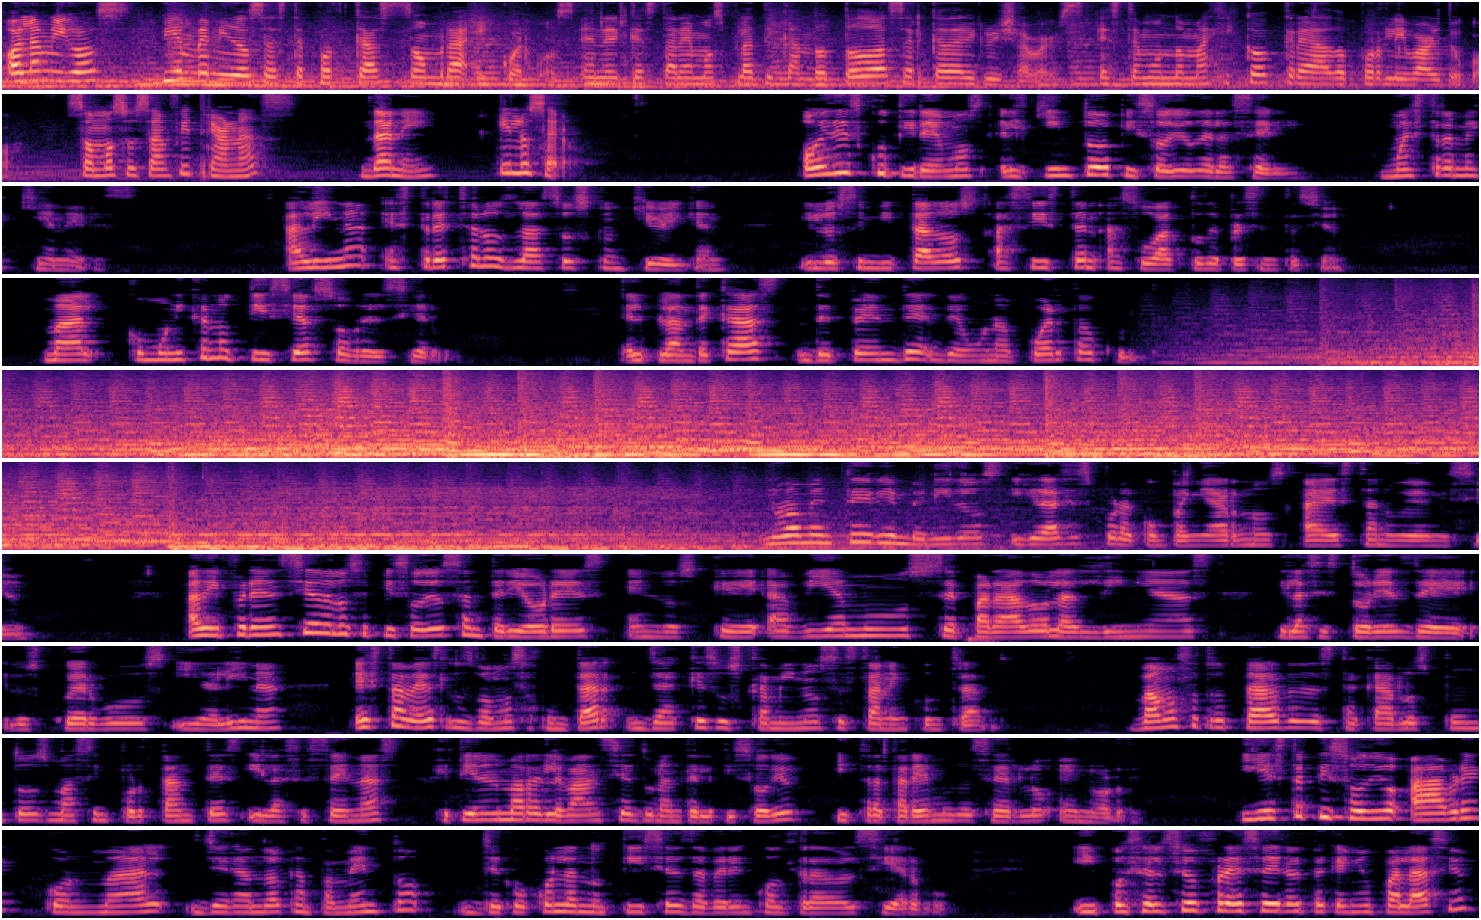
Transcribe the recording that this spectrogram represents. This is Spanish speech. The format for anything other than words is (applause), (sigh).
Hola amigos, bienvenidos a este podcast Sombra y Cuervos, en el que estaremos platicando todo acerca del Grishaverse, este mundo mágico creado por Lee Bardugo. Somos sus anfitrionas, Dani y Lucero. Hoy discutiremos el quinto episodio de la serie, Muéstrame quién eres. Alina estrecha los lazos con Kirigan y los invitados asisten a su acto de presentación. Mal comunica noticias sobre el ciervo. El plan de Cass depende de una puerta oculta. Nuevamente bienvenidos y gracias por acompañarnos a esta nueva emisión. A diferencia de los episodios anteriores en los que habíamos separado las líneas y las historias de los cuervos y Alina, esta vez los vamos a juntar ya que sus caminos se están encontrando. Vamos a tratar de destacar los puntos más importantes y las escenas que tienen más relevancia durante el episodio y trataremos de hacerlo en orden. Y este episodio abre con Mal llegando al campamento, llegó con las noticias de haber encontrado al ciervo. Y pues él se ofrece ir al pequeño palacio,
